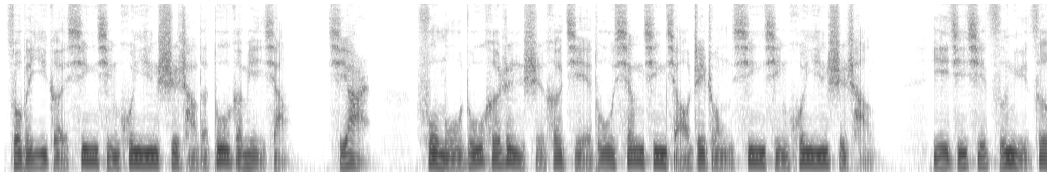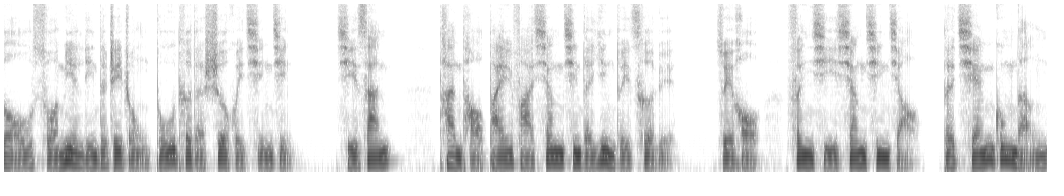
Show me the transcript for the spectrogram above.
作为一个新型婚姻市场的多个面向；其二，父母如何认识和解读相亲角这种新型婚姻市场，以及其子女择偶所面临的这种独特的社会情境；其三，探讨白发相亲的应对策略，最后分析相亲角的前功能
